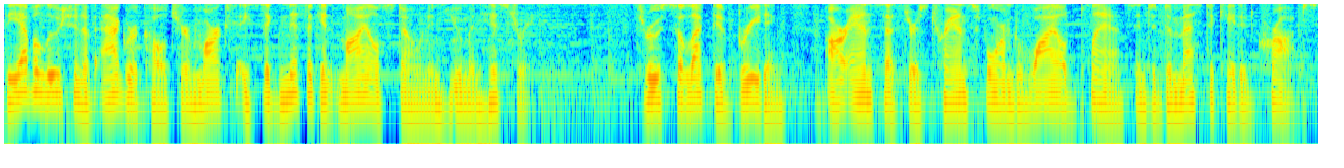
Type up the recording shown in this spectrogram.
The evolution of agriculture marks a significant milestone in human history. Through selective breeding, our ancestors transformed wild plants into domesticated crops,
